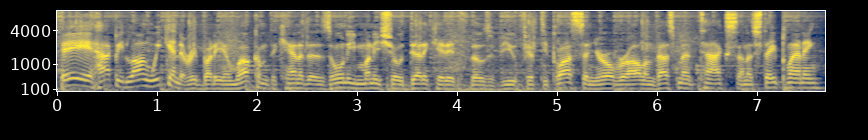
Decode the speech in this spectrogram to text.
Hey, happy long weekend, everybody, and welcome to Canada's only money show dedicated to those of you 50 plus and your overall investment, tax, and estate planning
